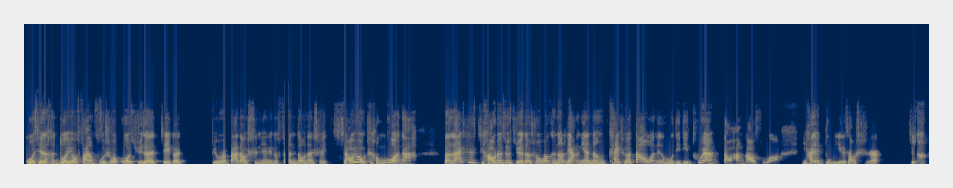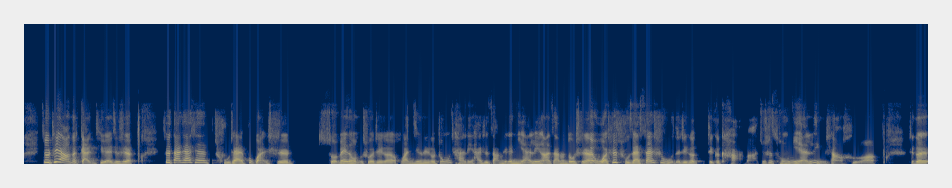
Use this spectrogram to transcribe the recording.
裹挟的很多，又仿佛说过去的这个，比如说八到十年这个奋斗呢，是小有成果的。本来是朝着就觉得说，我可能两年能开车到我那个目的地，突然导航告诉我，你还得堵一个小时，就就这样的感觉，就是，就大家现在处在不管是所谓的我们说这个环境这个中产里，还是咱们这个年龄啊，咱们都是，我是处在三十五的这个这个坎儿嘛，就是从年龄上和这个，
